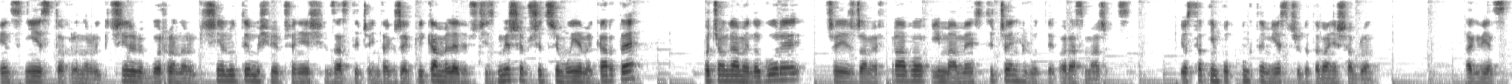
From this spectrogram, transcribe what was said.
więc nie jest to chronologicznie. Żeby było chronologicznie luty, musimy przenieść za styczeń. Także klikamy lewy przycisk myszy, przytrzymujemy kartę, pociągamy do góry, przejeżdżamy w prawo i mamy styczeń, luty oraz marzec. I ostatnim podpunktem jest przygotowanie szablonu. Tak więc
